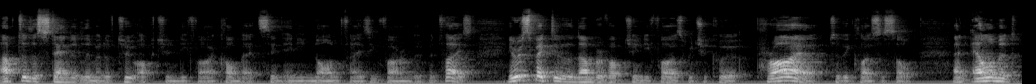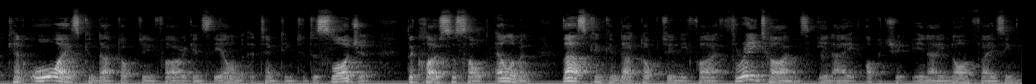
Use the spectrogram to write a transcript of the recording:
up to the standard limit of two opportunity fire combats in any non phasing fire and movement phase. Irrespective of the number of opportunity fires which occur prior to the close assault, an element can always conduct opportunity fire against the element attempting to dislodge it, the close assault element, thus can conduct opportunity fire three times in a, in a non-phasing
